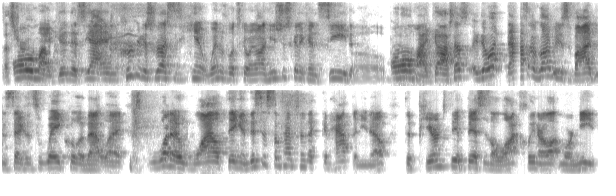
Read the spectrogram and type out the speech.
That's true. Oh my goodness, yeah. And Krueger just realizes he can't win with what's going on. He's just going to concede. Oh, oh, my gosh, that's you know what? That's I'm glad we just vibed instead because it's way cooler that way. what a wild thing! And this is sometimes something that can happen. You know, the peer into the abyss is a lot cleaner, a lot more neat.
